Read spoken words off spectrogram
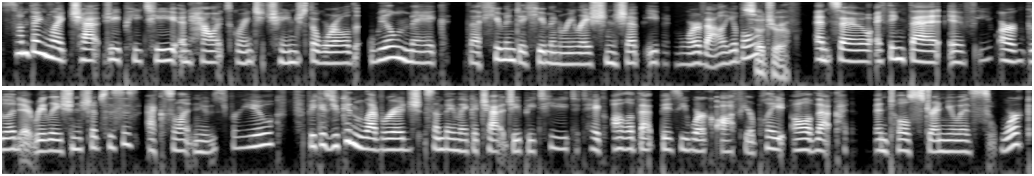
something like Chat GPT and how it's going to change the world will make the human to human relationship even more valuable. So true. And so I think that if you are good at relationships, this is excellent news for you because you can leverage something like a chat GPT to take all of that busy work off your plate, all of that kind of mental, strenuous work,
